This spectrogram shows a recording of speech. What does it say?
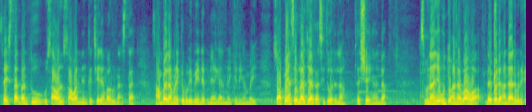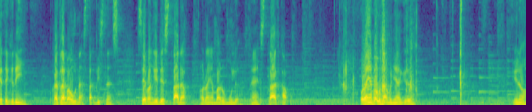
saya start bantu usahawan-usahawan yang kecil yang baru nak start. Sampailah mereka boleh bina perniagaan mereka dengan baik. So apa yang saya belajar kat situ adalah saya share dengan anda sebenarnya untuk anda bawa daripada anda daripada kategori katalah baru nak start business saya panggil dia startup orang yang baru mula eh startup. Orang yang baru nak berniaga you know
